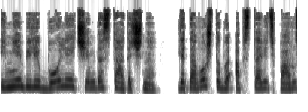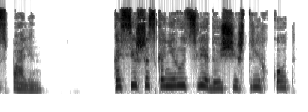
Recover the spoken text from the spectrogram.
и мебели более чем достаточно для того, чтобы обставить пару спален. Кассирша сканирует следующий штрих-код.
